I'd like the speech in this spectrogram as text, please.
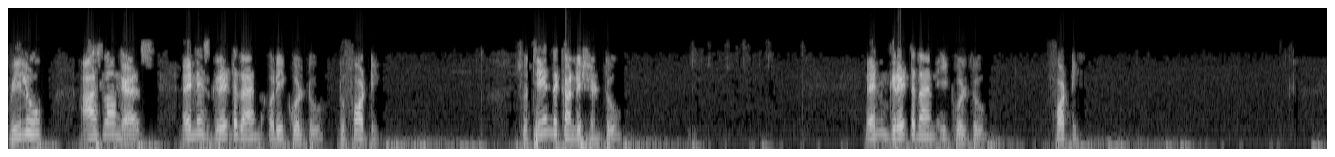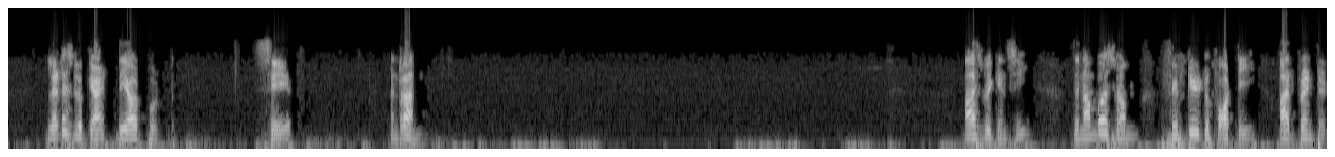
We loop as long as n is greater than or equal to, to 40. So change the condition to n greater than equal to 40. Let us look at the output. Save and run. As we can see, the numbers from 50 to 40 are printed.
